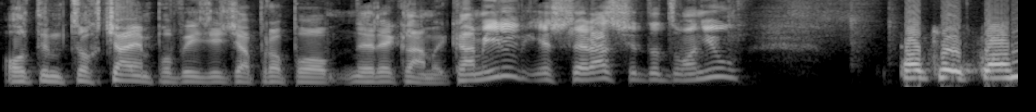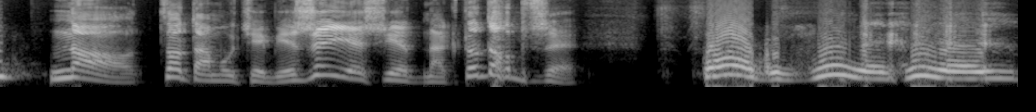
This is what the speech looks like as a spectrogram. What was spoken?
o tym, co chciałem powiedzieć a propos reklamy. Kamil, jeszcze raz się dodzwonił? Tak jestem. No, co tam u ciebie? Żyjesz jednak, to dobrze. Tak, żyję, żyję.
